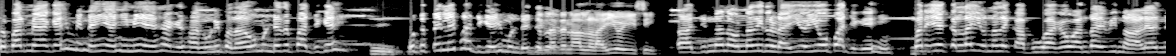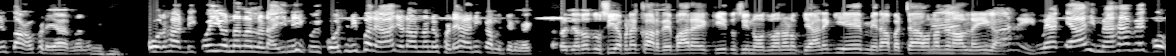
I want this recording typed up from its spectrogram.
ਤੇ ਪਰ ਮੈਂ ਕਿਹਾ ਸੀ ਵੀ ਨਹੀਂ ਅਸੀਂ ਨਹੀਂ ਇਹ ਹੈਗੇ ਸਾਨੂੰ ਨਹੀਂ ਪਤਾ। ਉਹ ਮੁੰਡੇ ਤੇ ਭੱਜ ਗਏ ਸੀ। ਉਹ ਤੇ ਪਹਿਲੇ ਹੀ ਭੱਜ ਗਏ ਸੀ ਮੁੰਡੇ ਜਦੋਂ। ਜਿਨ੍ਹਾਂ ਦੇ ਨਾਲ ਲੜਾਈ ਹੋਈ ਸੀ। ਆ ਜਿਨ੍ਹਾਂ ਨਾਲ ਉਹਨਾਂ ਦੀ ਲੜਾਈ ਹੋਈ ਉਹ ਭੱਜ ਗਏ ਸੀ। ਪਰ ਇਹ ਇਕੱਲਾ ਹੀ ਉਹਨਾਂ ਦੇ ਕਾਬੂ ਆ ਗਿਆ। ਉਹ ਆਂਦਾ ਇਹ ਵੀ ਨਾਲ ਆ ਇਹਨੇ ਤਾਂ ਫੜਿਆ ਉਹਨਾਂ ਨੇ। ਹੋਰ ਸਾਡੀ ਕੋਈ ਉਹਨਾਂ ਨਾਲ ਲੜਾਈ ਨਹੀਂ ਕੋਈ ਕੁਛ ਨਹੀਂ ਪਰ ਆ ਜਿਹੜਾ ਉਹਨਾਂ ਨੇ ਫੜਿਆ ਨਹੀਂ ਕੰਮ ਚੰਗਾ ਕੀਤਾ। ਤਾਂ ਜਦੋਂ ਤੁਸੀਂ ਆਪਣੇ ਘਰ ਦੇ ਬਾਹਰ ਆਏ ਕੀ ਤੁਸੀਂ ਨੌਜਵਾਨਾਂ ਨੂੰ ਕਿਹਾ ਨੇ ਕਿ ਇਹ ਮੇਰਾ ਬੱਚਾ ਉਹਨਾਂ ਦੇ ਨਾਲ ਨਹੀਂਗਾ? ਮੈਂ ਕਿਹਾ ਸੀ- ਮੈਂ ਕਿਹਾ ਸੀ ਮੈਂ ਕਿਹਾ ਵੇ ਗੋ-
